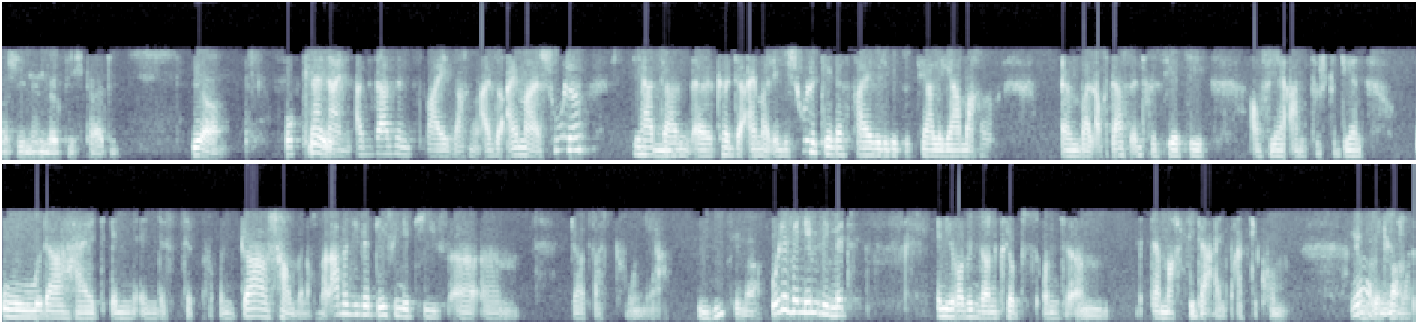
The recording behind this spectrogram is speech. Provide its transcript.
verschiedenen Möglichkeiten. Ja, okay. Nein, nein, also da sind zwei Sachen. Also einmal Schule. Sie hat mhm. dann, äh, könnte einmal in die Schule gehen, das freiwillige soziale Jahr machen, ähm, weil auch das interessiert sie, auf Lehramt zu studieren oder halt in, in das ZIP. Und da schauen wir nochmal. Aber sie wird definitiv äh, ähm, dort was tun, ja. Mhm. Prima. Oder wir nehmen sie mit in die Robinson-Clubs und ähm, dann macht sie da ein Praktikum. Ja, dann macht,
